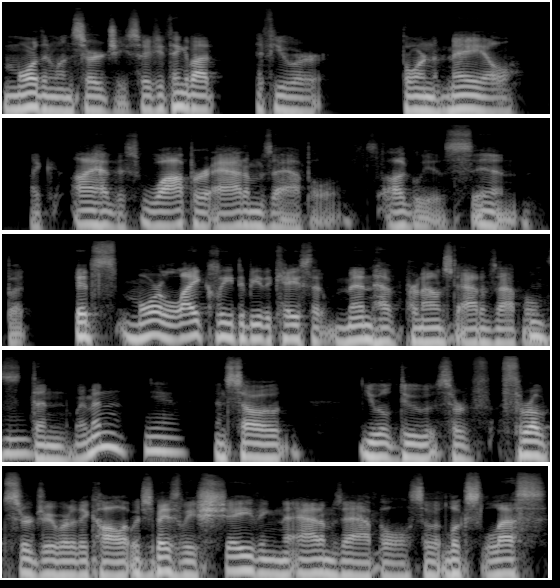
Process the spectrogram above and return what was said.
more than one surgery. So if you think about if you were born a male, like I had this whopper Adam's apple, it's ugly as sin, but it's more likely to be the case that men have pronounced Adam's apples Mhm. than women. Yeah. And so you will do sort of throat surgery, what do they call it, which is basically shaving the Adam's apple so it looks less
